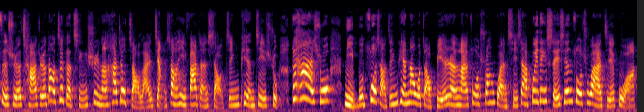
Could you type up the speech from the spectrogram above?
子学察觉到这个情绪呢，他就找来蒋尚义发展小晶片技术。对他来说，你不做小晶片，那我找别人来做双管齐下，不一定谁先做出来结果啊。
